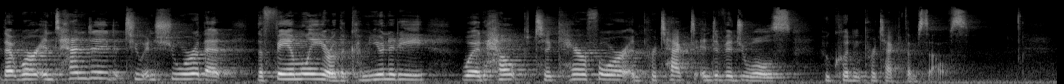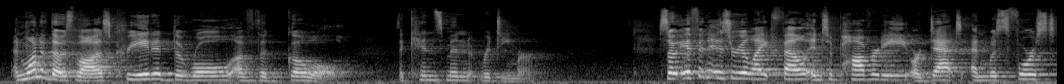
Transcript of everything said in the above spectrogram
that were intended to ensure that the family or the community would help to care for and protect individuals who couldn't protect themselves. And one of those laws created the role of the Goel, the kinsman redeemer. So, if an Israelite fell into poverty or debt and was forced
